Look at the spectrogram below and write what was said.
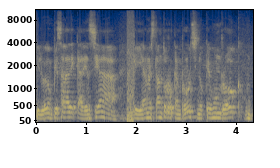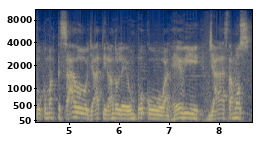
y luego empieza la decadencia que ya no es tanto rock and roll, sino que es un rock un poco más pesado, ya tirándole un poco al heavy, ya estamos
